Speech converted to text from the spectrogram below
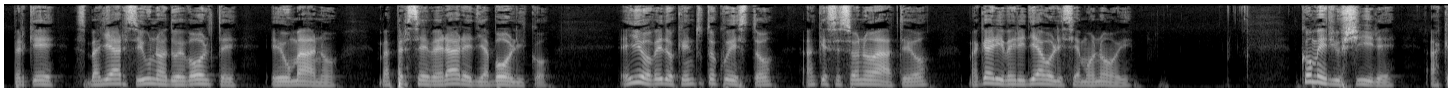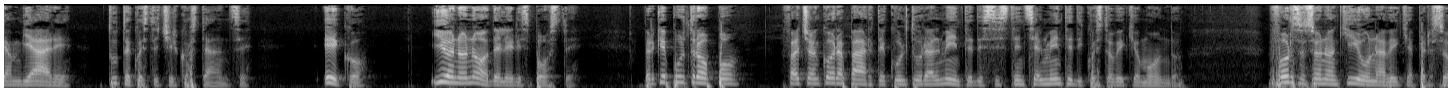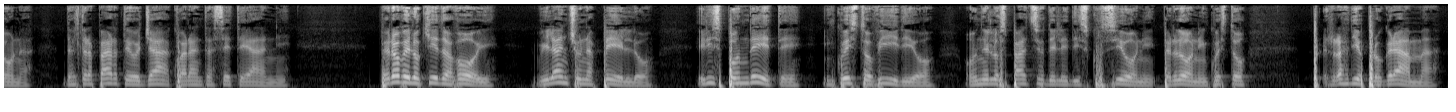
Perché sbagliarsi una o due volte è umano ma perseverare è diabolico. E io vedo che in tutto questo anche se sono ateo magari i veri diavoli siamo noi. Come riuscire a cambiare tutte queste circostanze. Ecco io non ho delle risposte perché purtroppo faccio ancora parte culturalmente ed esistenzialmente di questo vecchio mondo. Forse sono anch'io una vecchia persona d'altra parte ho già 47 anni. Però ve lo chiedo a voi vi lancio un appello rispondete in questo video o nello spazio delle discussioni perdono in questo radioprogramma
